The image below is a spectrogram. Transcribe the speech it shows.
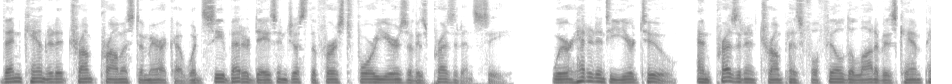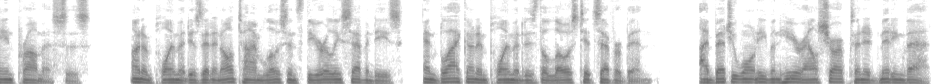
Then candidate Trump promised America would see better days in just the first four years of his presidency. We're headed into year two, and President Trump has fulfilled a lot of his campaign promises. Unemployment is at an all-time low since the early 70s, and black unemployment is the lowest it's ever been. I bet you won't even hear Al Sharpton admitting that.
